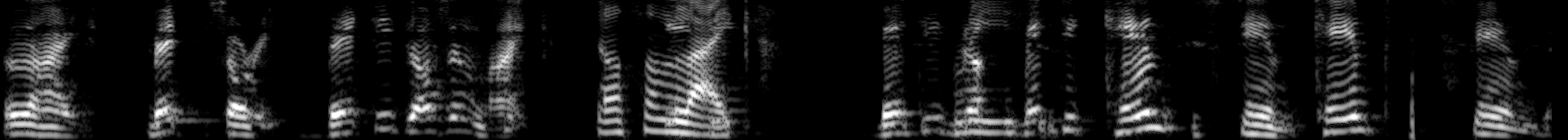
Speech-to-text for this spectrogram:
likes, Bet, sorry, Betty doesn't like. Doesn't eating- like. Betty, do- Betty can't stand, can't stand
